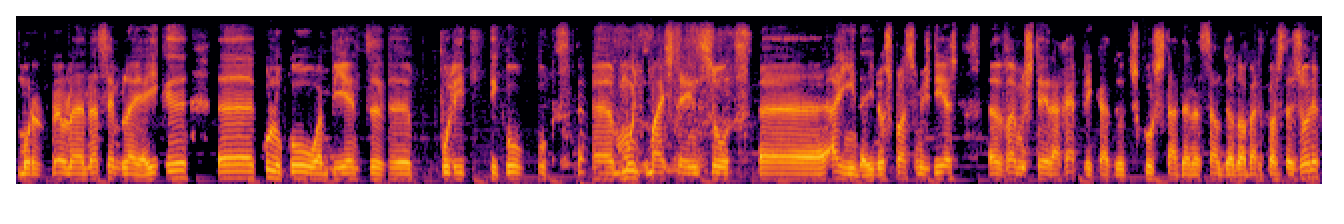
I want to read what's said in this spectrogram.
morreu na, na Assembleia e que uh, colocou o ambiente uh, político uh, muito mais tenso uh, ainda. E nos próximos dias uh, vamos ter a réplica do discurso Estado da Nação de Adalberto Costa Júnior,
